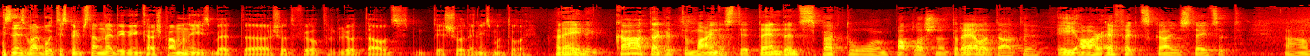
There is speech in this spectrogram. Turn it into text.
Es nezinu, varbūt es pirms tam nebiju vienkārši pamanījis, bet uh, šo filtru ļoti daudz tieši šodien izmantoju. Reini, kā tagad mainās tie tendences par to paplašinātu realitāti, AR efekts, kā jūs teicat, uh,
